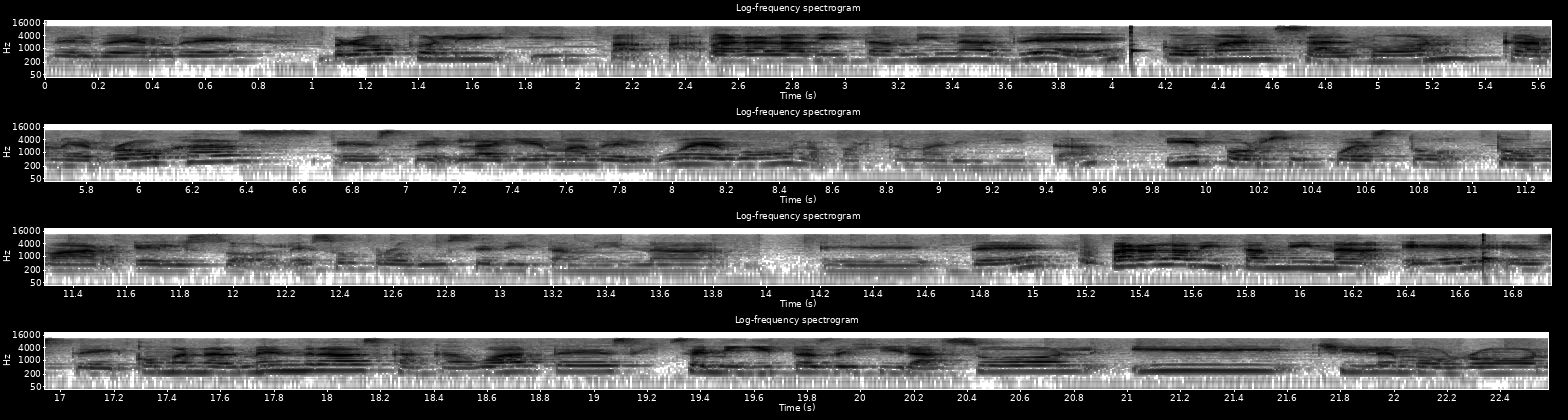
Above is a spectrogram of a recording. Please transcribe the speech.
del verde, brócoli y papa. Para la vitamina D, coman salmón, carne rojas, este, la yema del huevo, la parte amarillita y por supuesto tomar el sol. Eso produce vitamina eh, D. Para la vitamina E, este, coman almendras, cacahuates, semillitas de girasol y chile morrón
